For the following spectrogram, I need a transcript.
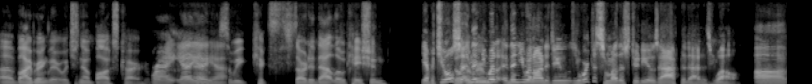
uh, Vibrangler, which is now Boxcar. right. Yeah, yeah, yeah. So we kick started that location. Yeah, but you also and then you went and then you went on to do. You worked at some other studios after that as well. Uh,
